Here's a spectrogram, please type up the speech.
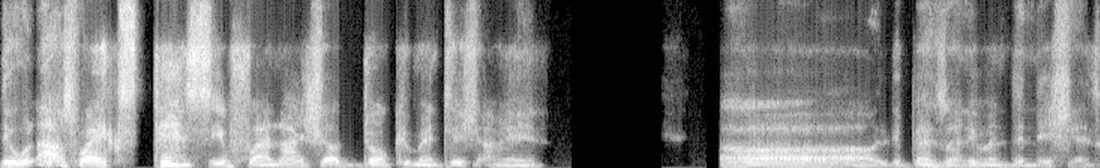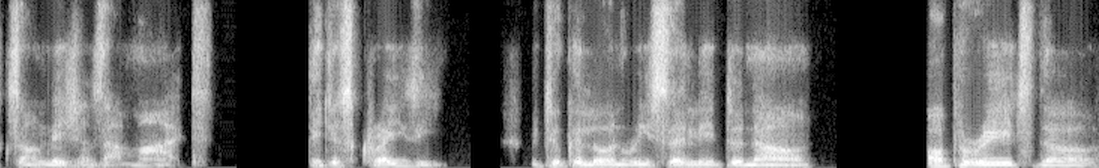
They will ask for extensive financial documentation. I mean, Oh, it depends on even the nations. Some nations are mad. They're just crazy. We took a loan recently to now operate the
